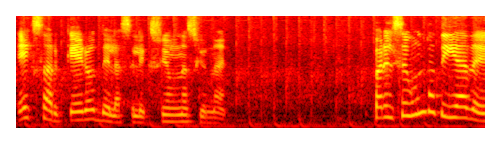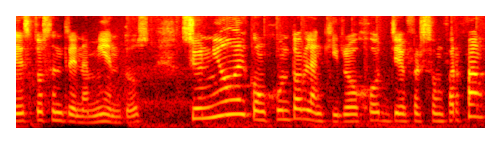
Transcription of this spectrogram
ex arquero de la selección nacional. Para el segundo día de estos entrenamientos, se unió al conjunto blanquirrojo Jefferson Farfán,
